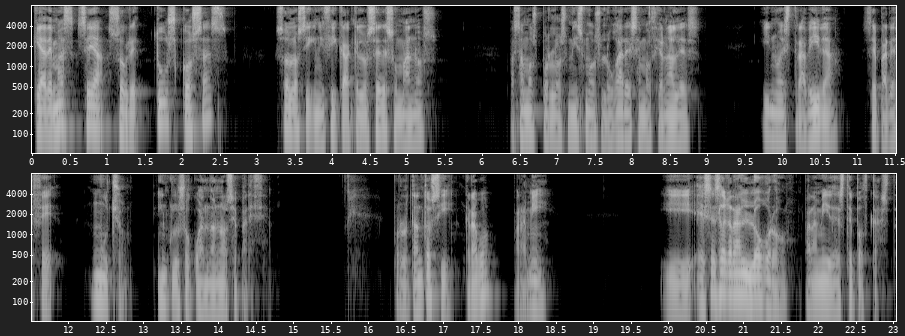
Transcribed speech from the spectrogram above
Que además sea sobre tus cosas, solo significa que los seres humanos pasamos por los mismos lugares emocionales y nuestra vida se parece mucho, incluso cuando no se parece. Por lo tanto, sí, grabo para mí, y ese es el gran logro para mí de este podcast,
